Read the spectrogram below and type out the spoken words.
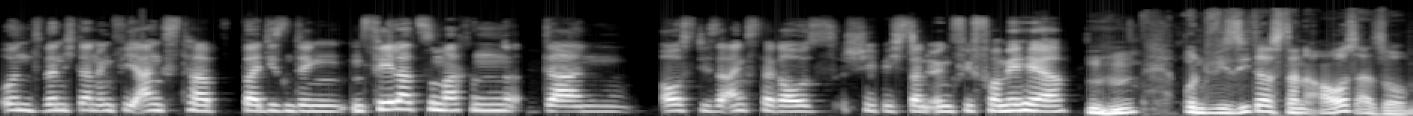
und wenn ich dann irgendwie Angst habe, bei diesen Dingen einen Fehler zu machen, dann aus dieser Angst heraus schiebe ich es dann irgendwie vor mir her. Mhm. Und wie sieht das dann aus? Also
